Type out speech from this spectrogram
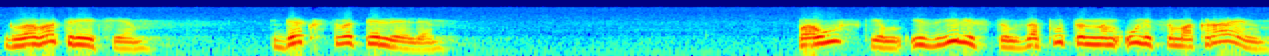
Глава третья. Бегство Пелеля. По узким, извилистым, запутанным улицам окраин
